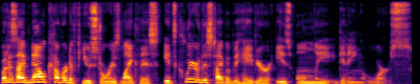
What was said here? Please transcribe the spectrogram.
But as I've now covered a few stories like this, it's clear this type of behavior is only getting worse.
